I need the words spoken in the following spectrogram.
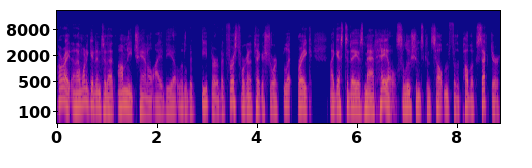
all right. And I want to get into that omni channel idea a little bit deeper. But first, we're going to take a short break. My guest today is Matt Hale, solutions consultant for the public sector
